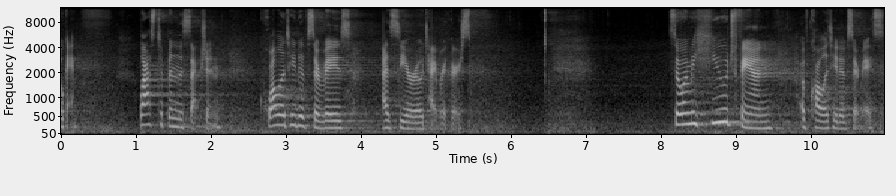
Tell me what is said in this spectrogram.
Okay, last tip in this section, qualitative surveys as CRO tiebreakers. So I'm a huge fan of qualitative surveys.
